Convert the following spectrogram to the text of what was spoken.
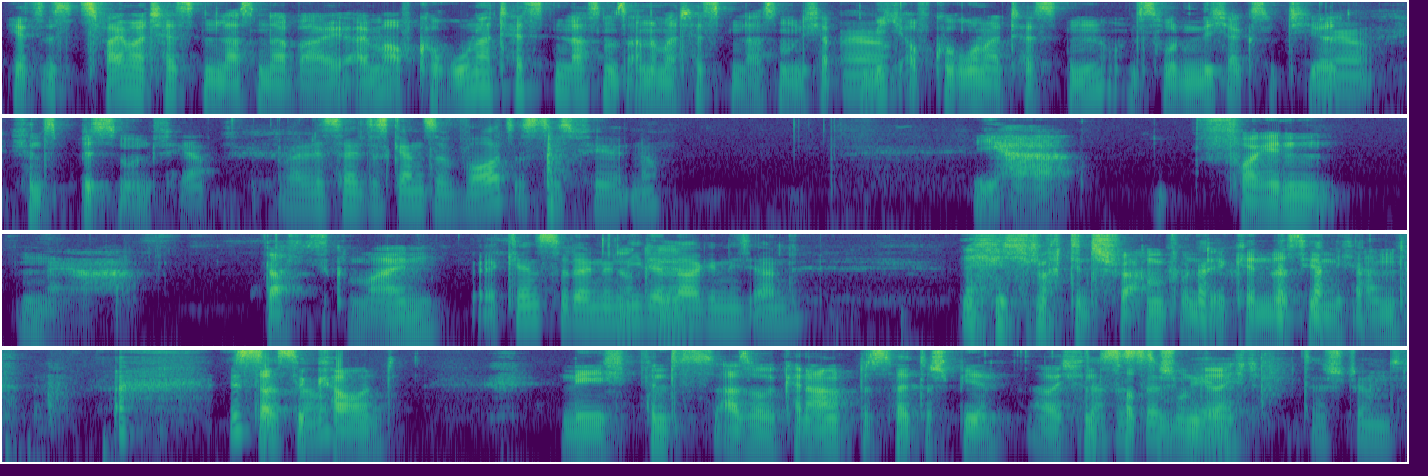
Jetzt ist zweimal testen lassen dabei. Einmal auf Corona testen lassen und das andere mal testen lassen. Und ich habe Ja. mich auf Corona testen und es wurde nicht akzeptiert. Ja. Ich finde es ein bisschen unfair. Weil es halt das ganze Wort ist, das fehlt, ne? Ja, vorhin, naja, das ist gemein. Erkennst du deine Okay. Niederlage nicht an? Ich mache den Trump und erkenne das hier nicht an. Ist das the so? count. Nee, ich finde es, also keine Ahnung, das ist halt das Spiel. Aber ich finde Das es das trotzdem Spiel. ungerecht. Das stimmt.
